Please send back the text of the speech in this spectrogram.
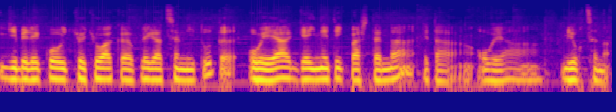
gibereko txotxoak plegatzen ditut, oea geinetik pasten da eta oea bihurtzen da.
